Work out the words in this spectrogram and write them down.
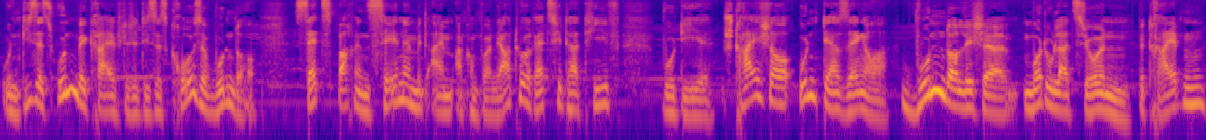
Und dieses Unbegreifliche, dieses große Wunder setzt Bach in Szene mit einem Accompagnato-Rezitativ, wo die Streicher und der Sänger wunderliche Modulationen betreiben,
